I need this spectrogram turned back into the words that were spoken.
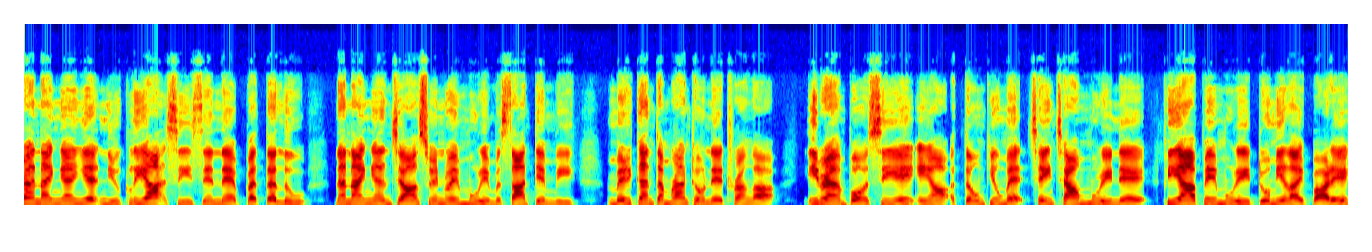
ရဲ့နျူကလ িয়ার အစီအစဉ်နဲ့ပတ်သက်လို့နှစ်နိုင်ငံကြားဆွေးနွေးမှုတွေမစတင်မီအမေရိကန်သမ္မတဒေါ်နယ်ထရန့်ကအီရန်ပေါ်စီရေးအင်အားအသုံးပြုမဲ့ချိန်ချောက်မှုတွေနဲ့ဖိအားပေးမှုတွေတိုးမြင့်လိုက်ပါတယ်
